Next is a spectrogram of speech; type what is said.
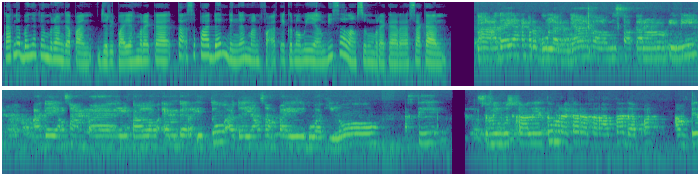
karena banyak yang beranggapan jeripayah mereka tak sepadan dengan manfaat ekonomi yang bisa langsung mereka rasakan. Nah, ada yang per bulannya, kalau misalkan ini ada yang sampai, kalau ember itu ada yang sampai 2 kilo, pasti seminggu sekali itu mereka rata-rata dapat hampir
